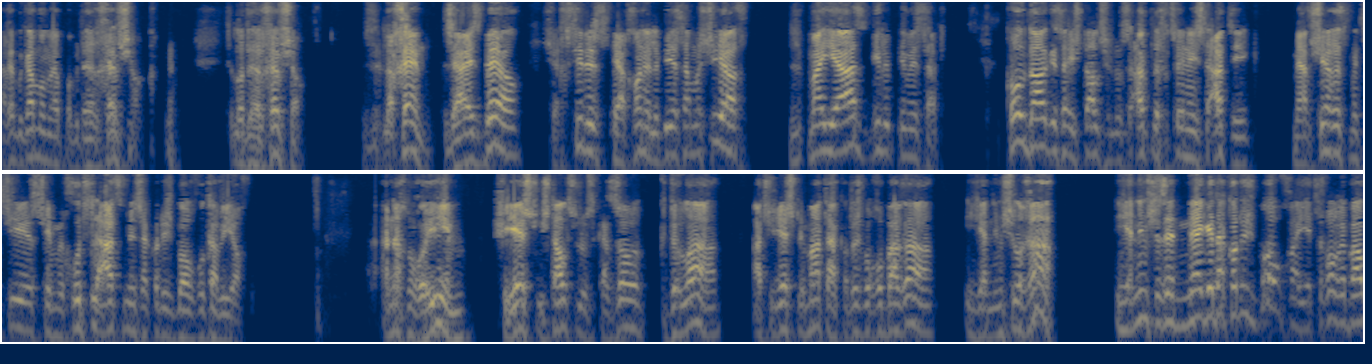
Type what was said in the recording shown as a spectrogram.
הרב גם אומר פה בדרך אפשר, זה לא דרך אפשר. לכן, זה ההסבר שאחסידס יכון אל ביאס המשיח מה יהיה אז? גילוי פנימי סטטיק. כל דרגס ההשתלשלוס עד לחצוני סטטיק מאפשרת מציאס שמחוץ לעצמי שהקדוש ברוך הוא כביכול. אנחנו רואים שיש השתלשלוס כזו גדולה, עד שיש למטה הקדוש ברוך הוא ברא עניינים של רע. עניינים שזה נגד הקדוש ברוך הוא, היצר אורי בא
